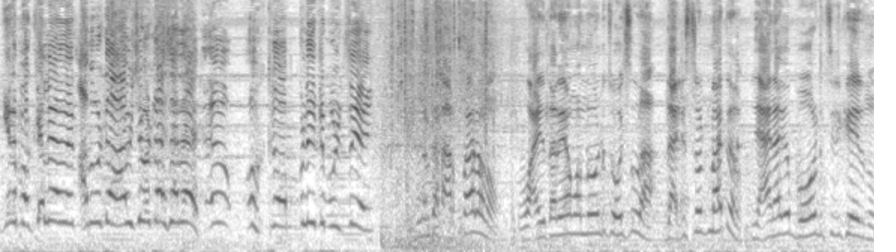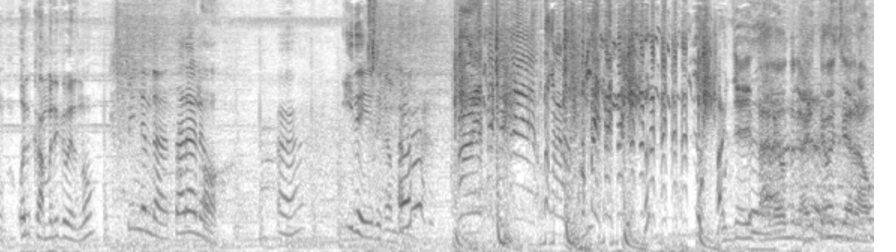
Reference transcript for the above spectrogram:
ഇങ്ങനെ പൊക്കല്ലേ അത്? അതുകൊണ്ട് ആവശ്യമുണ്ടാ സാറേ കംപ്ലീറ്റ് പുളിച്ചായി നിങ്ങളുടെ ഹർത്താലാണോ? വഴിതറിയാൻ വന്നതുകൊണ്ട് ചോദിച്ചതാ. ദാറ്റ് ഇസ് നോട്ട് മാറ്റർ ഞാനാകെ ബോർഡ് ചിരിക്കായിരുന്നു ഒരു കമ്പനിക്ക് വരുന്നു. പിന്നെന്താ? തരാലോ? ഇതേത് കമ്പനി ഒന്ന് കഴുത്തി വെച്ചേരാവും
